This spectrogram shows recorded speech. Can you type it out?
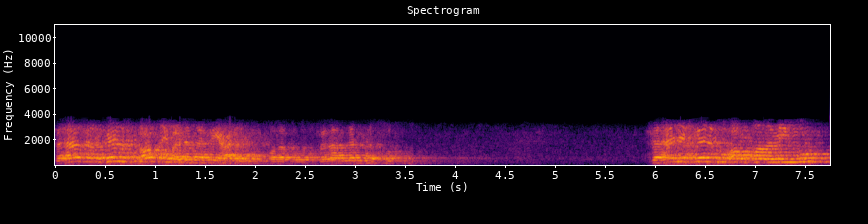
فهذا الكلب غضب للنبي عليه الصلاة والسلام لما سب فهل الكلب أفضل منكم؟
